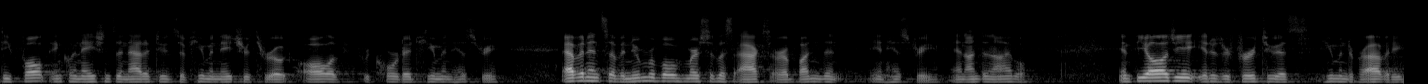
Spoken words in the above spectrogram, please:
default inclinations and attitudes of human nature throughout all of recorded human history. Evidence of innumerable merciless acts are abundant in history and undeniable. In theology, it is referred to as human depravity.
